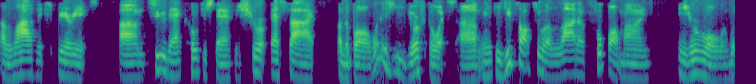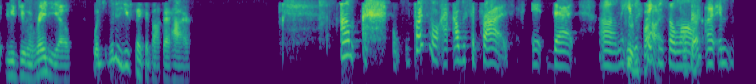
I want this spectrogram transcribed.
a lot of experience um, to that coaching staff and shore up that side of the ball. What is your thoughts? Um, and because you talk to a lot of football minds in your role and what you do in radio, what, what did you think about that hire? Um, first of all, I, I was surprised it, that um, he was, was taking so long. Okay. Uh, and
